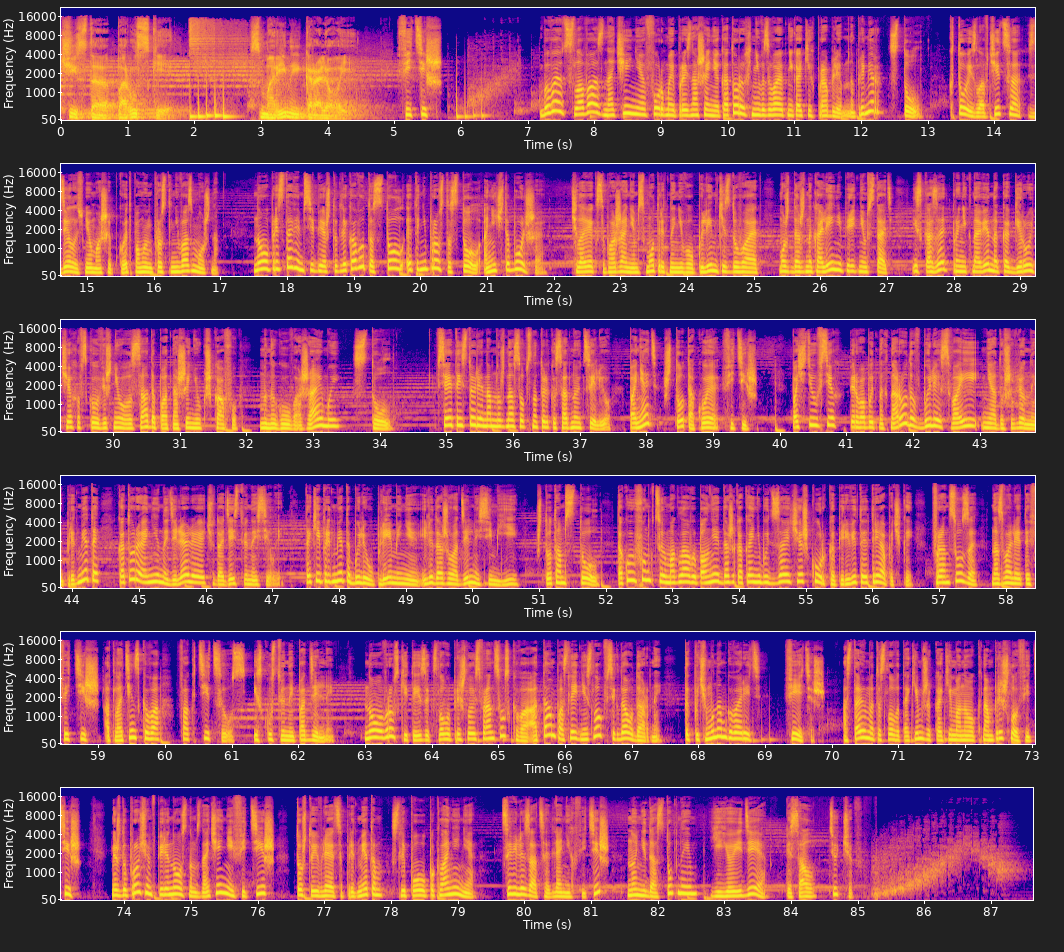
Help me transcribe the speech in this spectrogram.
Чисто по-русски С Мариной Королевой Фетиш Бывают слова, значения, формы и произношения которых не вызывают никаких проблем. Например, «стол». Кто изловчится сделать в нем ошибку? Это, по-моему, просто невозможно. Но представим себе, что для кого-то стол – это не просто стол, а нечто большее. Человек с обожанием смотрит на него, пылинки сдувает, может даже на колени перед ним встать и сказать проникновенно, как герой чеховского вишневого сада по отношению к шкафу «Многоуважаемый стол». Вся эта история нам нужна, собственно, только с одной целью – понять, что такое фетиш. Почти у всех первобытных народов были свои неодушевленные предметы, которые они наделяли чудодейственной силой. Такие предметы были у племени или даже у отдельной семьи. Что там стол? Такую функцию могла выполнять даже какая-нибудь заячья шкурка, перевитая тряпочкой. Французы назвали это фетиш от латинского «фактициус» – искусственный поддельный. Но в русский-то язык слово пришло из французского, а там последний слог всегда ударный. Так почему нам говорить «фетиш»? Оставим это слово таким же, каким оно к нам пришло – фетиш. Между прочим, в переносном значении фетиш – то, что является предметом слепого поклонения. Цивилизация для них фетиш, но недоступна им ее идея, писал Тютчев.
